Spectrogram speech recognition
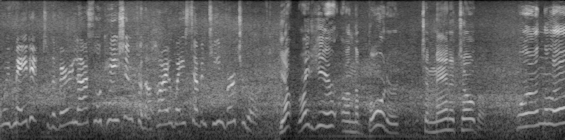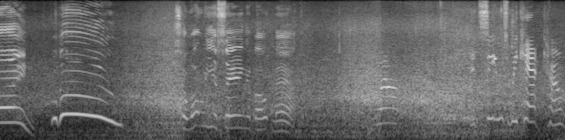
And we've made it to the very last location for the Highway 17 virtual. Yep, right here on the border to Manitoba. We're on the line! Woohoo! So what were you saying about Matt? Well, it seems we can't count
